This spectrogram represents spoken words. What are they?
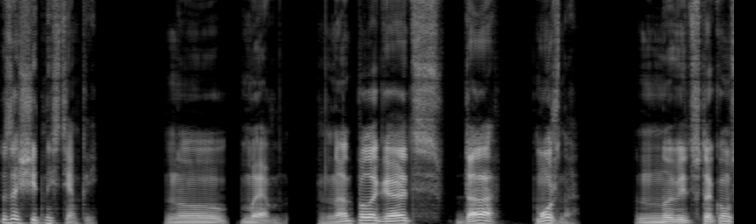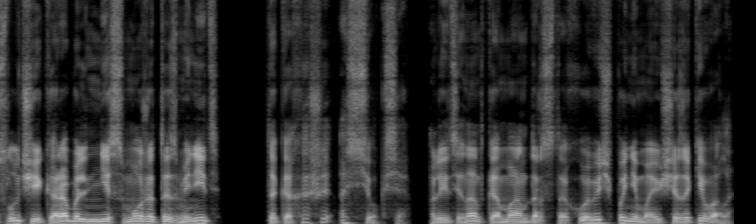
защитной стенкой? Ну, мэм, надо полагать, да, можно. Но ведь в таком случае корабль не сможет изменить... Такахаши осекся. Лейтенант-командор Стахович, понимающе закивала.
